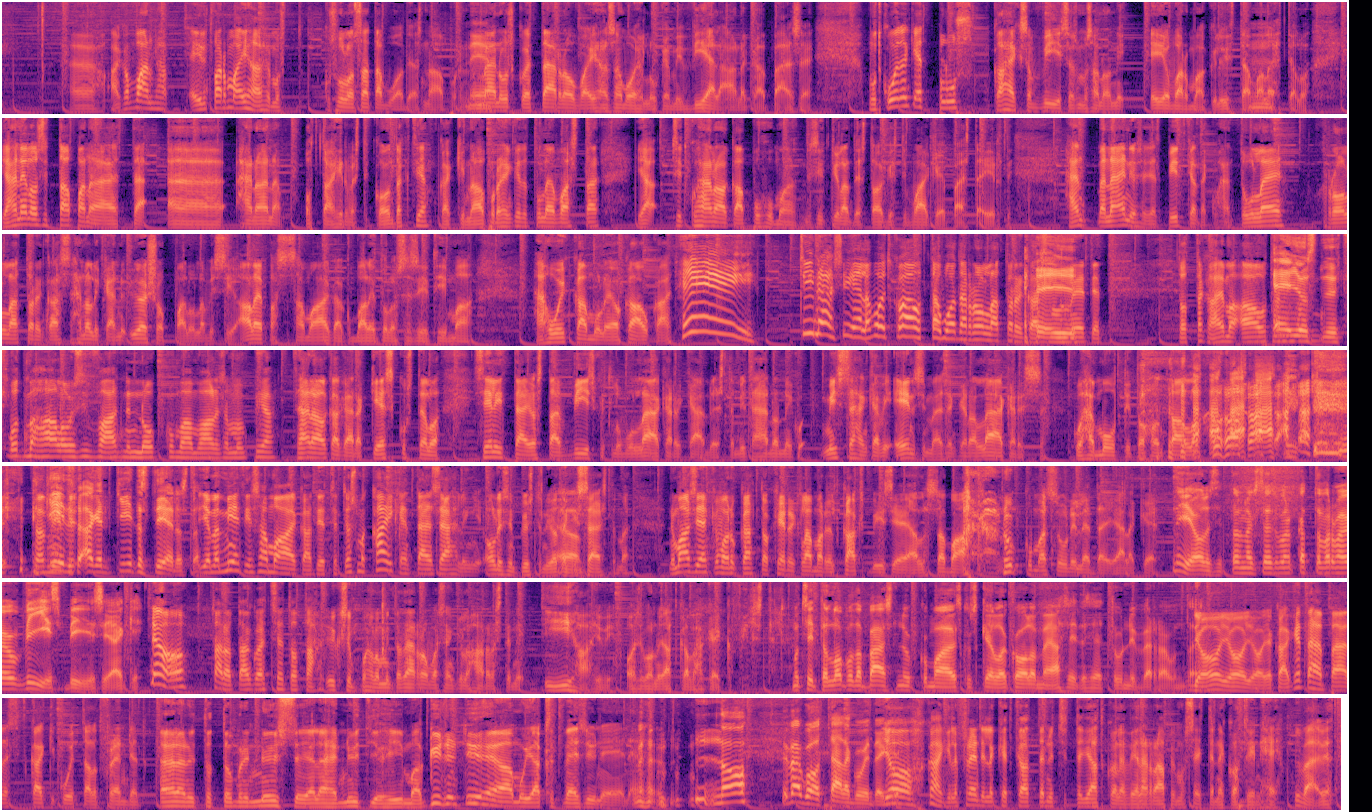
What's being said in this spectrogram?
ö, aika vanha, ei nyt varmaan ihan semmoista, kun sulla on satavuotias naapuri. Niin. Niin. Mä en usko, että tää rouva ihan samoihin lukemiin vielä ainakaan pääsee. Mutta kuitenkin, että plus 85, jos mä sanon, niin ei ole varmaan kyllä yhtään mm. valehtelua. Ja hänellä on sitten tapana, että ää, hän aina ottaa hirveästi kontaktia. Kaikki naapurihenkilöt tulee vastaan. Ja sitten kun hän alkaa puhumaan, niin siitä tilanteesta on oikeasti vaikea päästä irti. Hän, mä näin jo sieltä pitkältä, kun hän tulee rollaattorin kanssa. Hän oli käynyt yöshoppailulla vissiin Alepassa samaan aikaan, kun mä olin tulossa siitä himaa. Hän huikkaa mulle jo kaukaa, että hei, sinä siellä, voitko auttaa tämän rollaattorin kanssa? Ei. Mä mietin, että totta kai mä autan. Ei mut- just nyt. Mutta mä haluaisin vaan sinne nukkumaan mahdollisimman pian. Hän alkaa käydä keskustelua, selittää jostain 50-luvun lääkärikäynneistä, mitä hän on niinku, missä hän kävi ensimmäisen kerran lääkärissä, kun hän muutti tohon taloon. Mietin- Kiitos, agent, kiitos tiedosta. ja mä mietin samaan aikaan, tietysti, että jos mä kaiken tämän sählingin olisin pystynyt jotenkin Joo. säästämään, niin mä olisin ehkä voinut katsoa Kerry Klamarilta kaksi biisiä ja olla aikaan nukkumassa suunnilleen tämän jälkeen. Niin olisi. Todennäköisesti olisi voinut katsoa varmaan jo viisi biisiäkin. Joo, sanotaanko, että se tota, yksin puhelu, mitä tämä rouva sen kyllä harrasti, niin ihan hyvin olisi voinut jatkaa vähän keikkafiilistelyä. Mutta sitten lopulta pääsit nukkumaan joskus kello kolme ja siitä siihen tunnin verran unta. Joo, joo, joo. Ja kaiken tähän päälle sitten kaikki kuittailut friendiltä. Älä nyt oo tommonen nössö ja lähde nyt jo himaan. Kyllä nyt yhden aamun jaksat vesyneenä. No, hyvä kun oot täällä kuitenkin. joo, kaikille friendille, ketkä olette nyt sitten jatkoille vielä raapimassa ittenne kotiin, niin hei, hyvää yötä.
